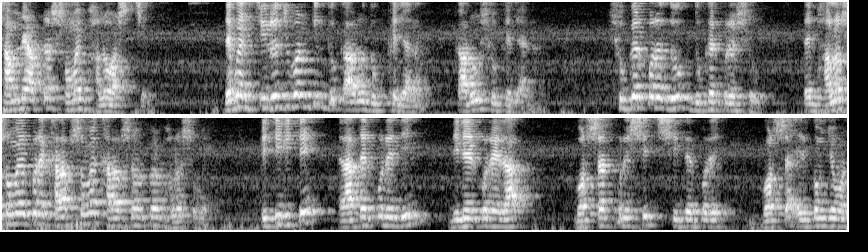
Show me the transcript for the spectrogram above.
সামনে আপনার সময় ভালো আসছে। দেখবেন চিরজীবন কিন্তু কারও দুঃখে যায় না, কারও সুখে যায় না। সুখের পরে দুঃখ, দুঃখের পরে সুখ। তাই ভালো সময়ের পরে খারাপ সময়, খারাপ সময়ের পরে ভালো সময়। পৃথিবীতে রাতের পরে দিন, দিনের পরে রাত, বর্ষার পরে শীত, শীতের পরে বর্ষা, এরকম যেমন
